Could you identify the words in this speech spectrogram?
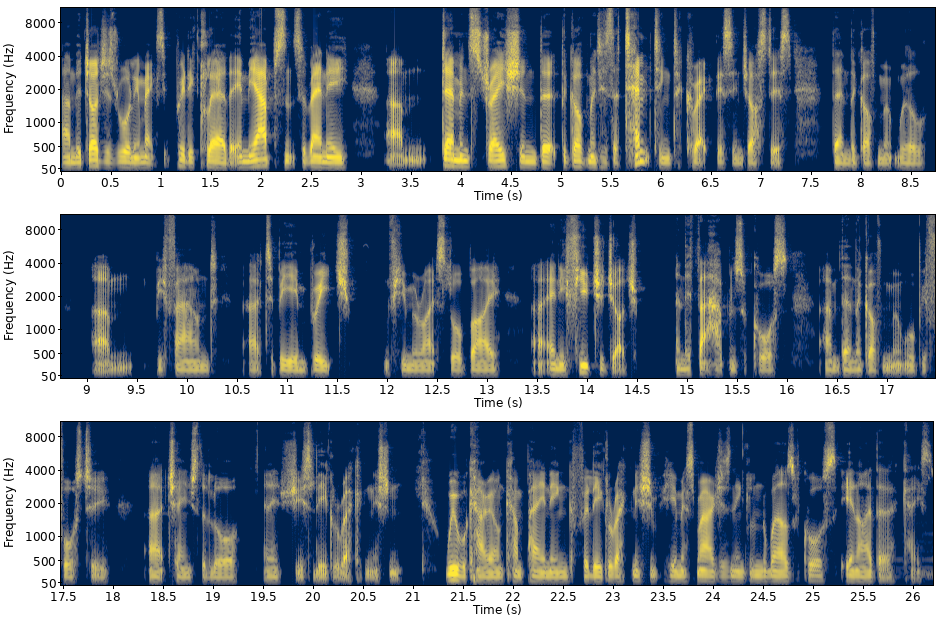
And the judge's ruling makes it pretty clear that in the absence of any um, demonstration that the government is attempting to correct this injustice, then the government will um, be found uh, to be in breach of human rights law by uh, any future judge. And if that happens, of course, um, then the government will be forced to uh, change the law and introduce legal recognition. We will carry on campaigning for legal recognition for humanist marriages in England and Wales, of course, in either case.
